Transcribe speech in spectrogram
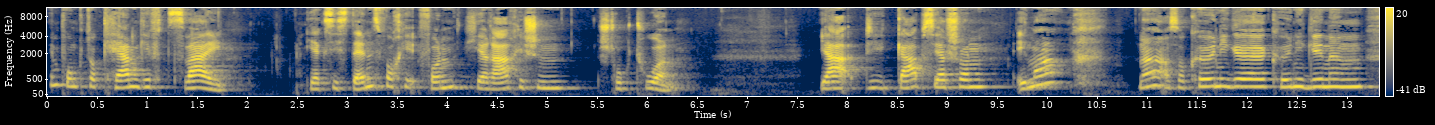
Im Punkto Kerngift 2, die Existenz von hierarchischen Strukturen ja, die gab's ja schon immer. Ne? Also Könige, Königinnen,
